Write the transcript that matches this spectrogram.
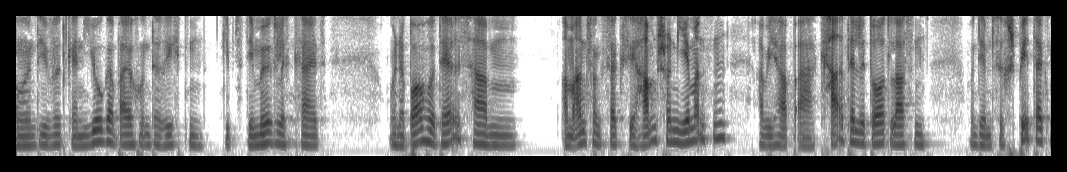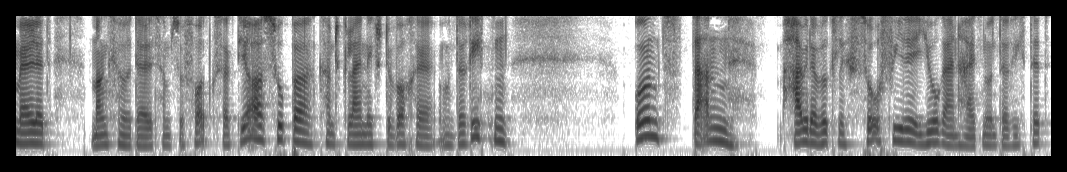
und ich würde gerne Yoga bei euch unterrichten, gibt es die Möglichkeit. Und ein paar Hotels haben am Anfang gesagt, sie haben schon jemanden, aber ich habe eine Karte dort lassen und die haben sich später gemeldet. Manche Hotels haben sofort gesagt, ja, super, kannst gleich nächste Woche unterrichten. Und dann habe ich da wirklich so viele Yoga-Einheiten unterrichtet.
